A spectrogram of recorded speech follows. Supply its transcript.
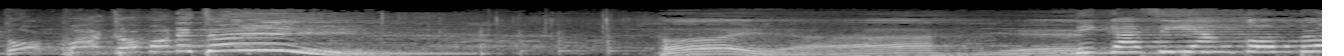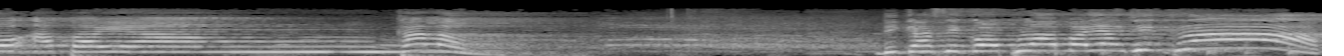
Kompak Community. Oh iya, yeah. Dikasih yang koplo apa yang kalem? Dikasih koplo apa yang jingkrak?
